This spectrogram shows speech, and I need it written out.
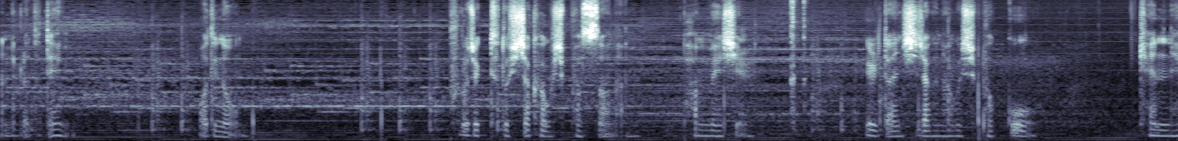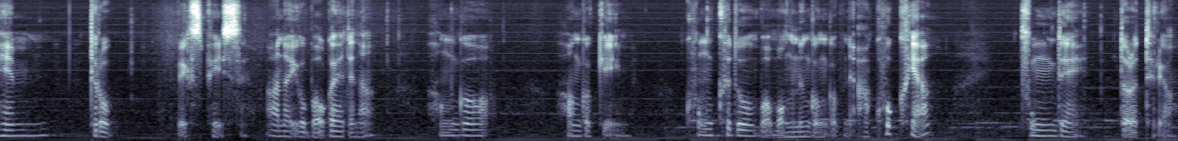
안 눌러도 됨. 어디 놓음? 프로젝트도 시작하고 싶었어 난. 판매실. 일단 시작은 하고 싶었고 캔햄 드롭 백스페이스 아 나 이거 먹어야 되나? 헝거 헝거 게임. 콩크도 뭐 먹는 건가 보네. 아 코크야? 붕대 떨어뜨려.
